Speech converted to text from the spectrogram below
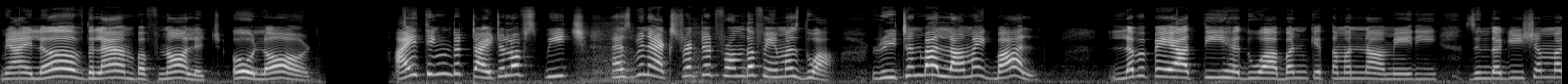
May I love the lamp of knowledge, O Lord. I think the title of speech has been extracted from the famous dua written by Allama Iqbal. लब पे आती है दुआ बन के तमन्ना मेरी। ज़िंदगी शम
